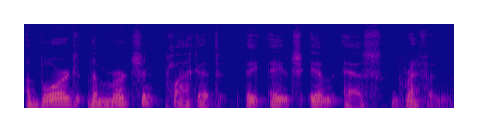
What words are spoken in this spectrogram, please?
aboard the merchant packet, the HMS Griffin.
